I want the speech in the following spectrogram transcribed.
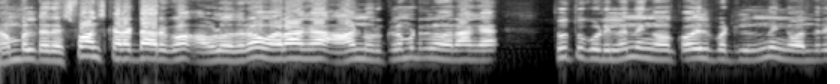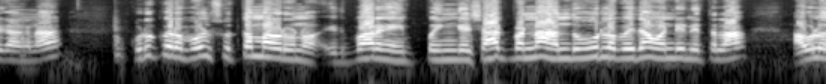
நம்மள்ட்ட ரெஸ்பான்ஸ் கரெக்டாக இருக்கும். அவ்வளோ தூரம் வராங்க. 600 கிலோமீட்டரில் வராங்க. தூத்துக்குடியிலேருந்து இங்கே கோவில்பட்டியிலேருந்து இங்கே வந்திருக்காங்கன்னா கொடுக்குற பொருள் சுத்தமாக விடணும். இது பாருங்கள் இப்போ இங்கே ஷார்ட் பண்ணால் அந்த ஊரில் போய் தான் வண்டி நிறுத்தலாம். அவ்வளோ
